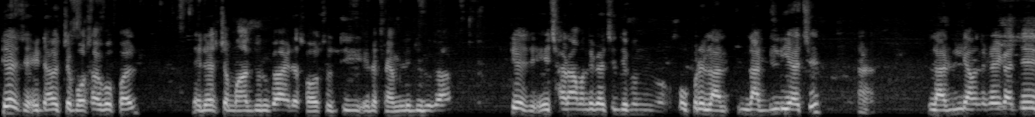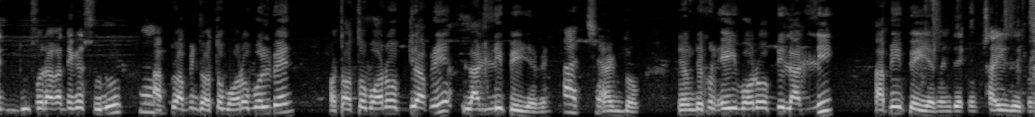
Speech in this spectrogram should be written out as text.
ঠিক আছে? এটা হচ্ছে বসা গোপাল এটা হচ্ছে মা দুর্গা এটা সরস্বতী এটা ফ্যামিলি দুর্গা। ঠিক আছে? এছাড়া আমাদের কাছে দেখুন ওপরে লাডলি আছে। হ্যাঁ। লাডলি আমাদের কাছে দুশো টাকা থেকে শুরু। হুম। আপ টু আপনি যত বড় বলবেন তত বড় অবধি আপনি লাডলি পেয়ে যাবেন। আচ্ছা। একদম। যেমন দেখুন এই বড় অবধি লাডলি আপনি পেয়ে যাবেন। দেখুন সাইজ দেখুন।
